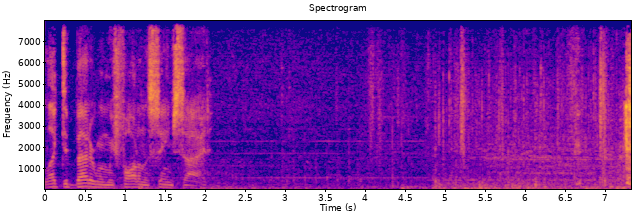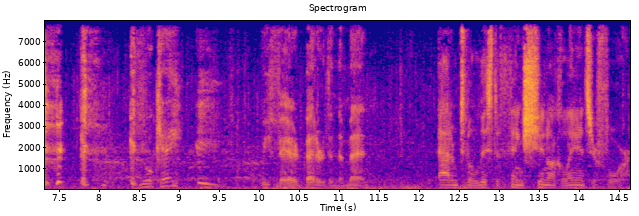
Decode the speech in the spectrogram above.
I liked it better when we fought on the same side. You okay? We fared better than the men. Add 'em to the list of things Shinnok will answer for.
